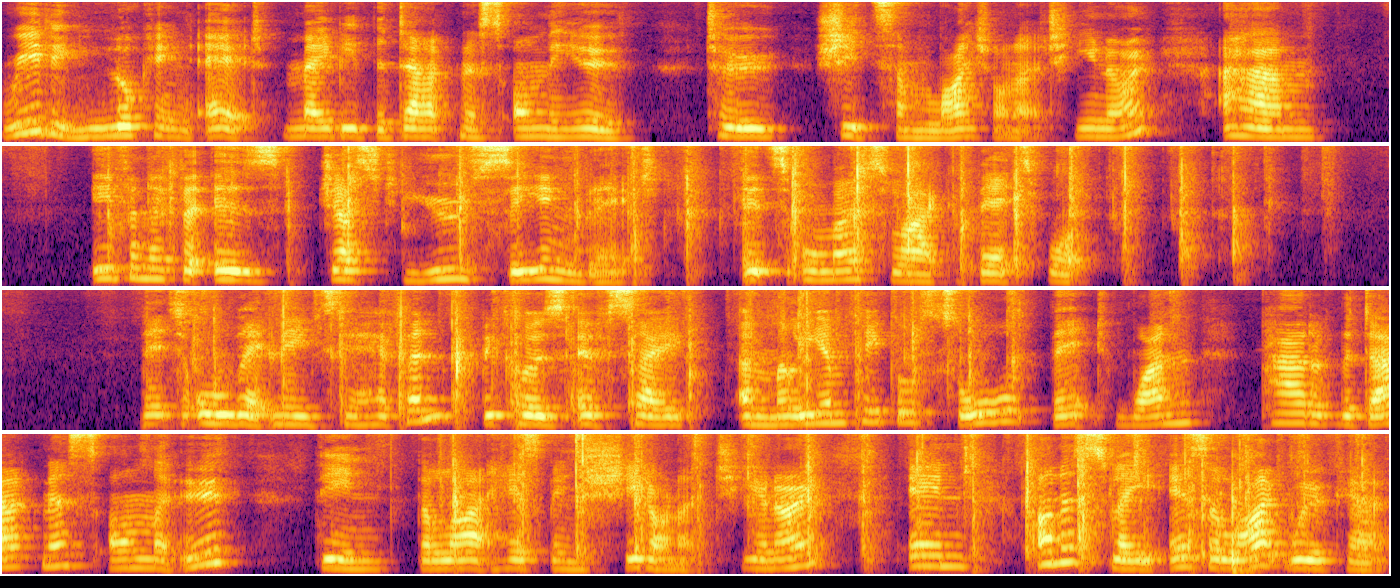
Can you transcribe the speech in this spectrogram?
really looking at maybe the darkness on the earth to shed some light on it, you know. Um, even if it is just you seeing that, it's almost like that's what, that's all that needs to happen. Because if, say, a million people saw that one part of the darkness on the earth, then the light has been shed on it, you know. And honestly, as a light worker,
